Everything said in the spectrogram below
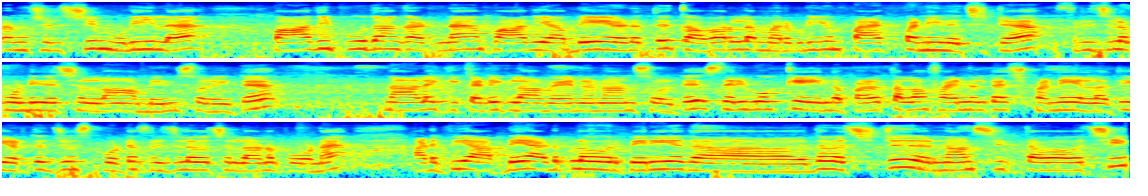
ஆரம்பிச்சிருச்சு. முடியல. பாதி பூ தான் கட்டினேன். பாதி அப்படியே எடுத்து கவரில் மறுபடியும் பேக் பண்ணி வச்சுட்டேன். ஃப்ரிட்ஜில் கொண்டு வச்சிடலாம் அப்படின்னு சொல்லிட்டு நாளைக்கு கட்டிக்கலாம் வேணும்னான்னு சொல்லிட்டு. சரி ஓகே இந்த பழத்தெல்லாம் ஃபைனல் டச் பண்ணி எல்லாத்தையும் எடுத்து ஜூஸ் போட்டு ஃப்ரிட்ஜில் வச்சிடலான்னு போனேன். அடுப்பி அப்படியே அடுப்பில் ஒரு பெரிய இதை வச்சுட்டு நான்ஸ்டிக் தவா வச்சு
